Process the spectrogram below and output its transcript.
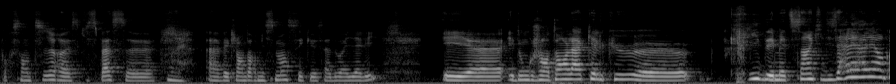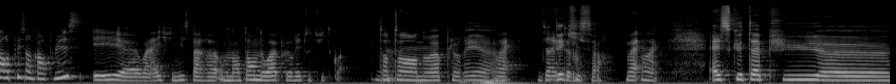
pour sentir euh, ce qui se passe euh, Ouais. avec l'endormissement, c'est que ça doit y aller. Et, euh, et donc j'entends là quelques cris des médecins qui disent Allez, allez, encore plus, encore plus. Et voilà, ils finissent par. on entend Noah pleurer tout de suite, quoi. T'entends Noah pleurer euh, Dès qu'il sort. Ouais. Est-ce que tu as pu euh,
